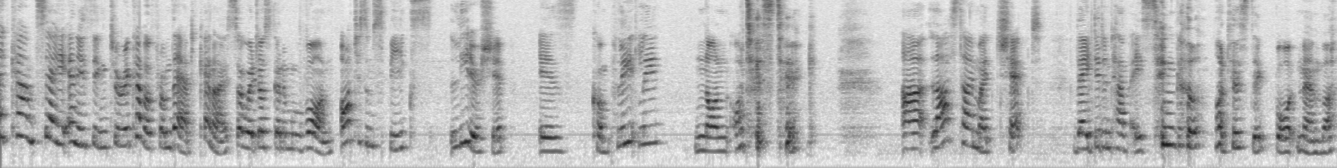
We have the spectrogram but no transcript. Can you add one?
I can't say anything to recover from that, can I? So we're just gonna move on. Autism Speaks leadership is completely non-autistic. Uh, last time I checked, they didn't have a single autistic board member.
